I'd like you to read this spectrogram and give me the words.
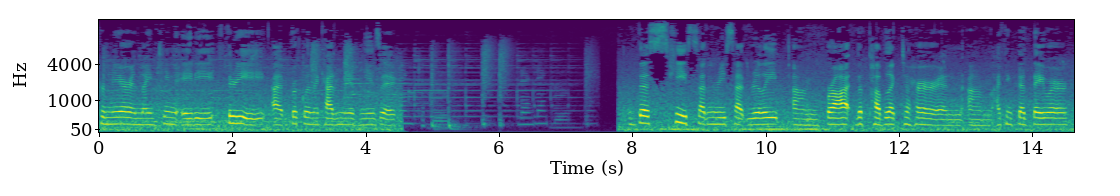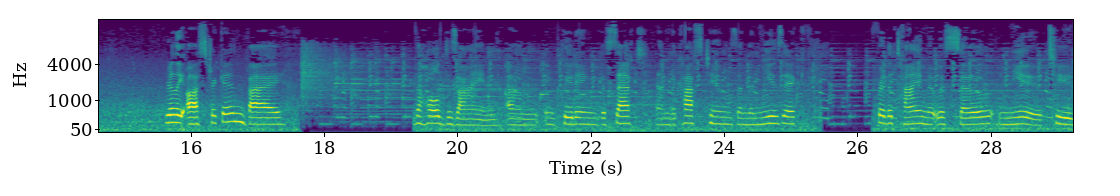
premiere in 1983 at Brooklyn Academy of Music. This piece, and Reset, really um, brought the public to her, and um, I think that they were really awe-stricken by the whole design, um, including the set and the costumes and the music. For the time, it was so new to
